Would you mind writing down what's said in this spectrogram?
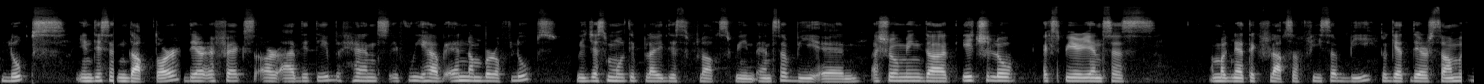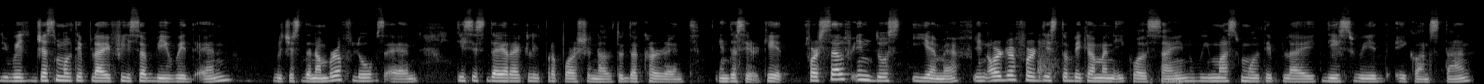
loops in this inductor, their effects are additive. Hence, if we have n number of loops, we just multiply this flux with n sub b and assuming that each loop experiences a magnetic flux of phi sub b to get their sum, we just multiply phi sub b with n which is the number of loops and this is directly proportional to the current in the circuit. For self-induced EMF, in order for this to become an equal sign, we must multiply this with a constant.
